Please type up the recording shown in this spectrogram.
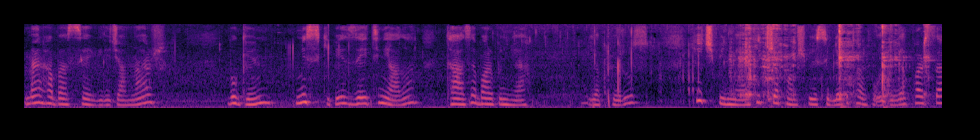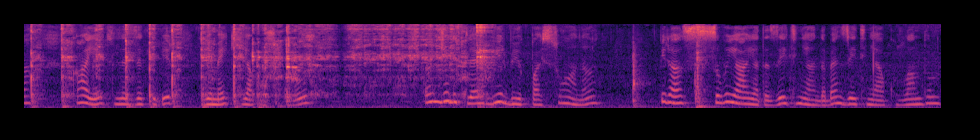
Merhaba sevgili canlar. Bugün mis gibi zeytinyağlı taze barbunya yapıyoruz. Hiç bilmeyen, hiç yapmamış birisi bile bu tarife uygun yaparsa gayet lezzetli bir yemek yapmış olur. Öncelikle bir büyük baş soğanı biraz sıvı yağ ya da zeytinyağında ben zeytinyağı kullandım.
